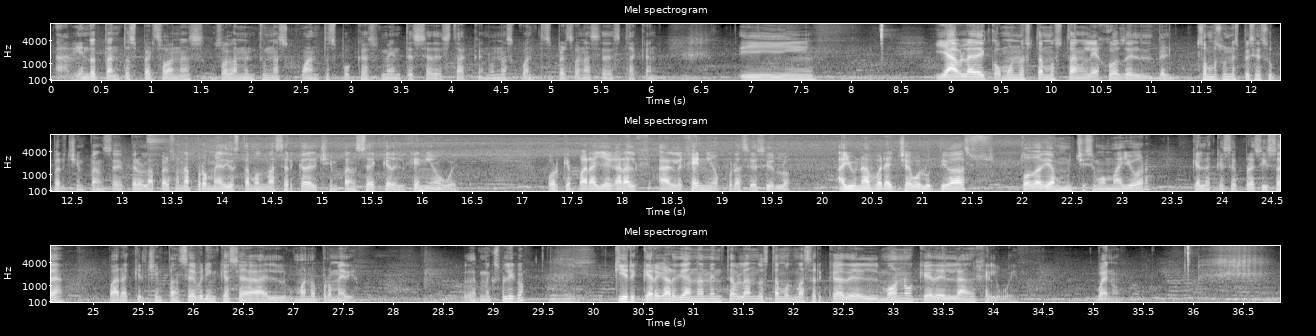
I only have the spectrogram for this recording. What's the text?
habiendo tantas personas, solamente unas cuantas pocas mentes se destacan, unas cuantas personas se destacan. Y, y habla de cómo no estamos tan lejos del, del- Somos una especie de super chimpancé, pero la persona promedio estamos más cerca del chimpancé que del genio, güey. Porque para llegar al, al genio, por así decirlo, hay una brecha evolutiva todavía muchísimo mayor que la que se precisa para que el chimpancé brinque hacia el humano promedio. ¿Me explico? Ujú. Kierkegaardianamente hablando, estamos más cerca del mono que del ángel, güey. Bueno.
